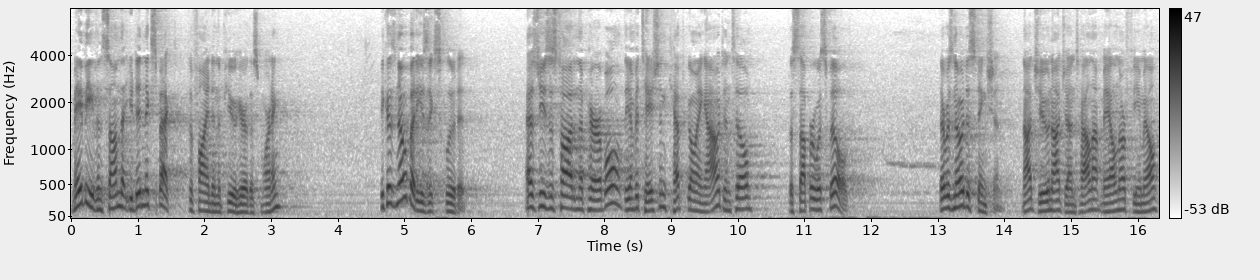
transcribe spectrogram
Maybe even some that you didn't expect to find in the pew here this morning because nobody is excluded. As Jesus taught in the parable, the invitation kept going out until the supper was filled. There was no distinction not Jew, not Gentile, not male nor female,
